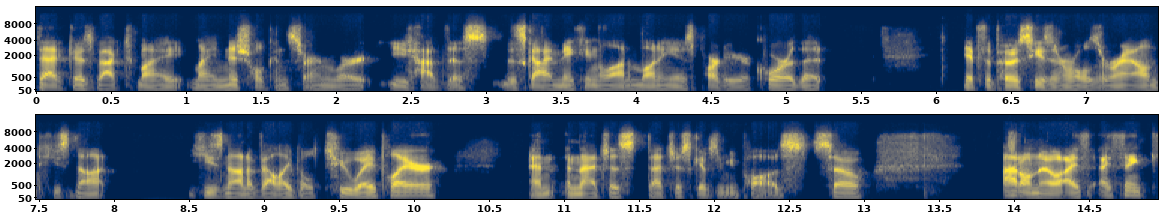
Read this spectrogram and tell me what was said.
that goes back to my my initial concern where you have this this guy making a lot of money as part of your core that if the postseason rolls around he's not he's not a valuable two-way player. And and that just that just gives me pause. So i don't know. I i think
